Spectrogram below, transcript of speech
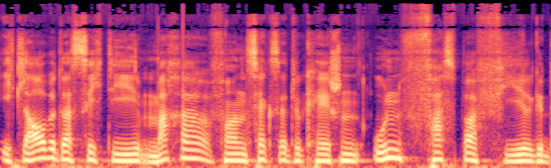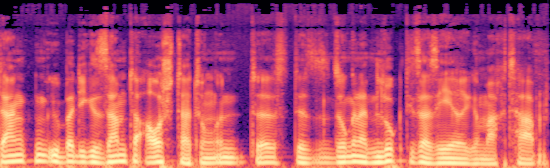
ich glaube, dass sich die Macher von Sex Education unfassbar viel Gedanken über die gesamte Ausstattung und das, das sogenannten Look dieser Serie gemacht haben.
